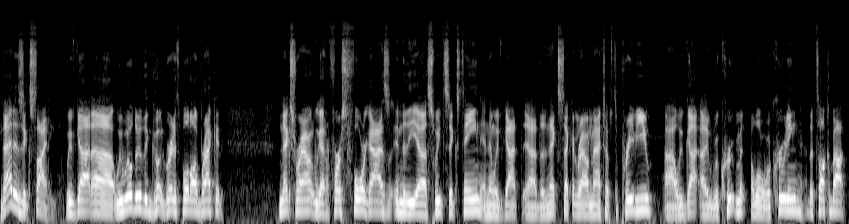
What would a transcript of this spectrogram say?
That is exciting. We've got uh, we will do the greatest bulldog bracket next round. We got our first four guys into the uh, Sweet 16, and then we've got uh, the next second round matchups to preview. Uh, we've got a recruitment, a little recruiting to talk about.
